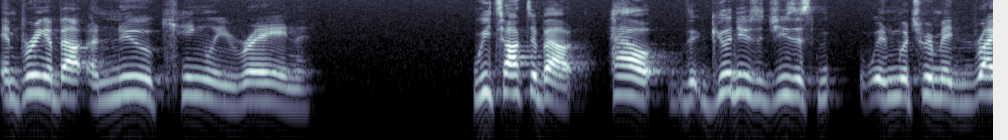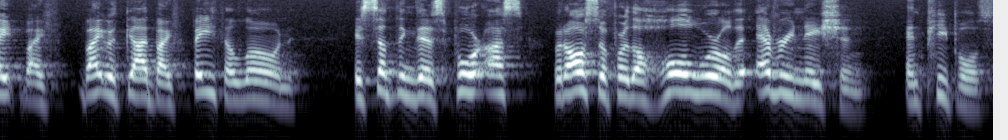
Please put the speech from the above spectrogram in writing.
and bring about a new kingly reign. We talked about how the good news of Jesus, in which we're made right, by, right with God by faith alone, is something that is for us, but also for the whole world, every nation and peoples.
